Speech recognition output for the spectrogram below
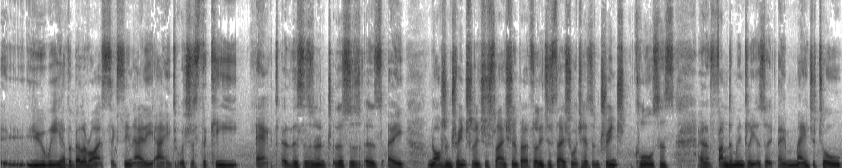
you. We have the Bill of Rights, 1688, which is the key act. This is an this is, is a not entrenched legislation, but it's a legislation which has entrenched clauses, and it fundamentally is a, a major tool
